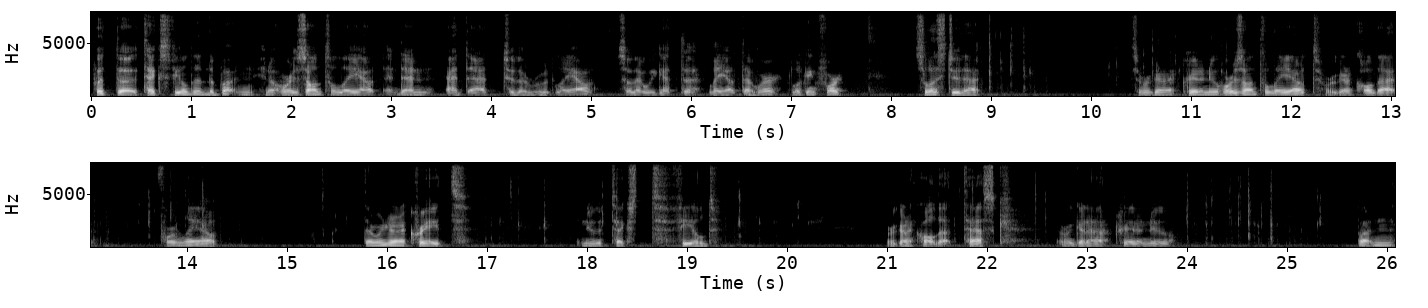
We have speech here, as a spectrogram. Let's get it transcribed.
put the text field and the button in a horizontal layout and then add that to the root layout so that we get the layout that we're looking for. So let's do that. So we're going to create a new horizontal layout. We're going to call that form layout. Then we're going to create a new text field. We're going to call that task. And we're going to create a new button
